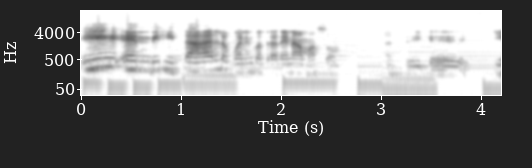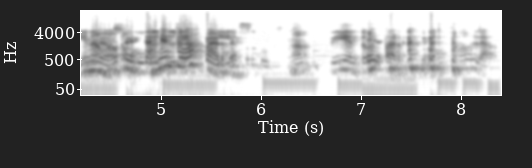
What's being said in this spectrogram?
y, en digital lo pueden encontrar en Amazon. Así que y en Amazon, están en todas partes. Sí, en todas partes, en todos lados.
